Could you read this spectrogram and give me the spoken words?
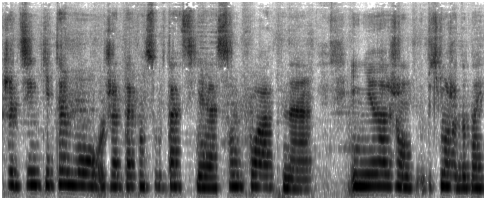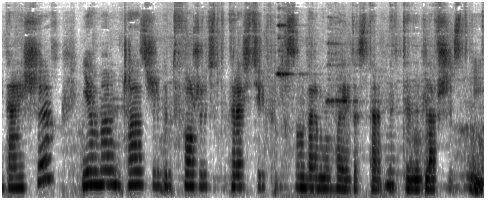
że dzięki temu, że te konsultacje są płatne i nie należą być może do najtańszych, ja mam czas, żeby tworzyć treści, które są darmowe i dostępne wtedy dla wszystkich.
